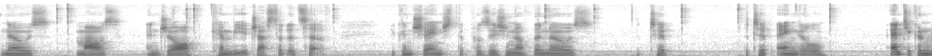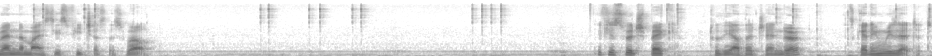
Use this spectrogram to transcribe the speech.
nose, mouth and jaw can be adjusted itself. You can change the position of the nose, the tip, the tip angle, and you can randomize these features as well. If you switch back to the other gender, it's getting resetted.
